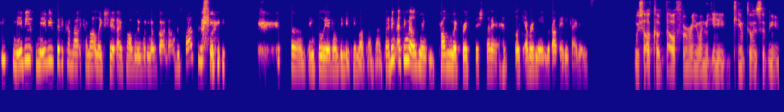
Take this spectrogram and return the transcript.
maybe maybe if it had come out come out like shit, I probably wouldn't have gone down this path. um, thankfully, I don't think it came out that bad. So I think I think that was my probably my first dish that I had like ever made without any guidance. Vishal cooked dal for me when he came to visit me.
